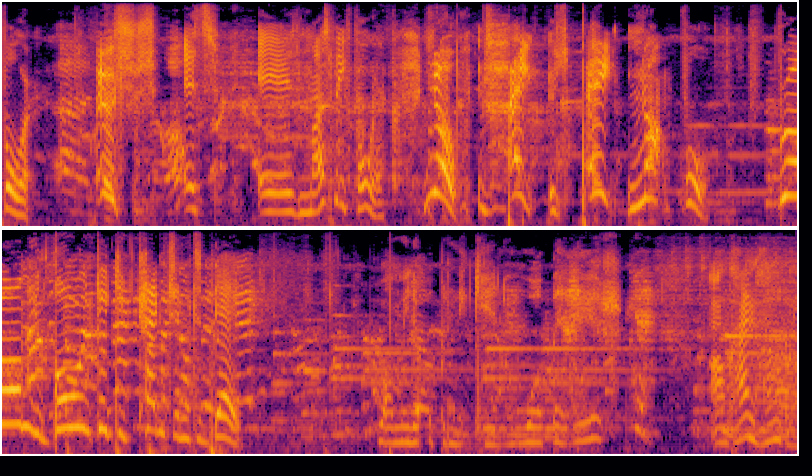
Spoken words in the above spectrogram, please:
4? Uh, It's, it's, it must be 4. No, it's 8. It's 8, not 4. Wrong, you're going to detention today. Want me to open the can of whoop ass? I'm kind of hungry.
